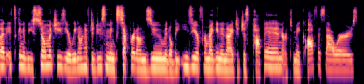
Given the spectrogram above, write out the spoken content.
but it's going to be so much easier. We don't have to do something separate on Zoom. It'll be easier for Megan and I to just pop in or to make office hours.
